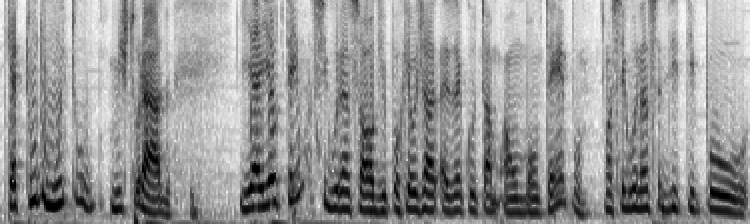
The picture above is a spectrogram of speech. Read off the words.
Porque é tudo muito misturado. E aí eu tenho uma segurança, óbvio, porque eu já executo há um bom tempo, uma segurança de tipo.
